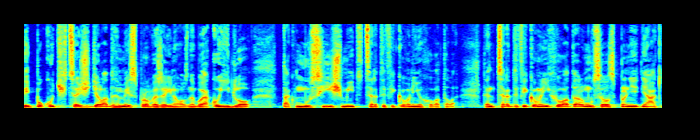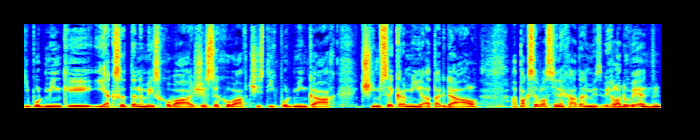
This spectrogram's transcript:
ty pokud chceš dělat hmyz pro veřejnost nebo jako jídlo, tak musíš mít certifikovaného chovatele. Ten certifikovaný chovatel musel splnit nějaké podmínky, jak se ten hmyz chová, že se chová v čistých podmínkách, čím se krmí a tak dál. A pak se vlastně nechá ten hmyz vyhladovět, mm-hmm.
